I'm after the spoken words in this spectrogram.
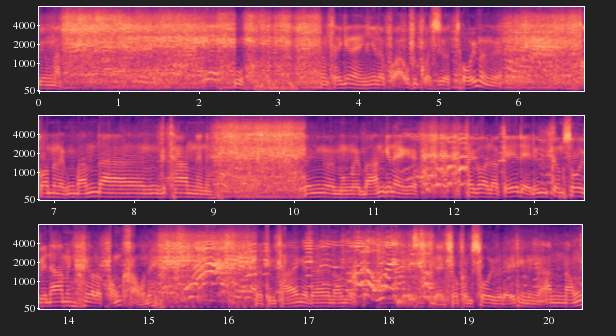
gương mặt uh, Con thấy cái này như là quả ui, quả dừa thối mà người. Con này cũng bán đa cái than này này. Đấy, những người một người bán cái này hay gọi là cái để đựng cơm sôi Việt Nam ấy, hay gọi là cóng khẩu đấy. và tiếng Thái người ta nói để, để cho cơm sôi vào đấy thì mình ăn nóng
